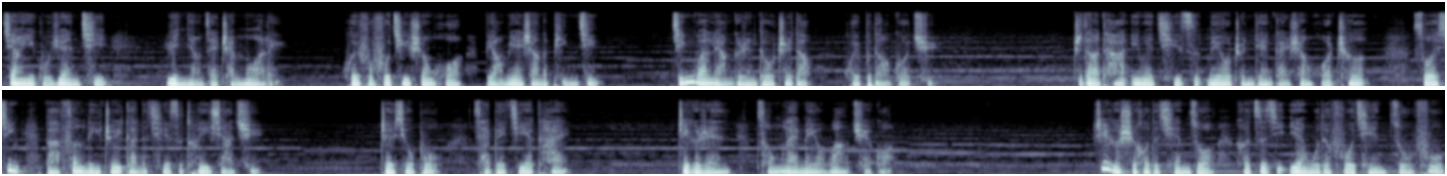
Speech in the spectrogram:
将一股怨气酝酿在沉默里，恢复夫妻生活表面上的平静。尽管两个人都知道回不到过去，直到他因为妻子没有准点赶上火车，索性把奋力追赶的妻子推下去，遮羞布才被揭开。这个人从来没有忘却过。这个时候的千座和自己厌恶的父亲、祖父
